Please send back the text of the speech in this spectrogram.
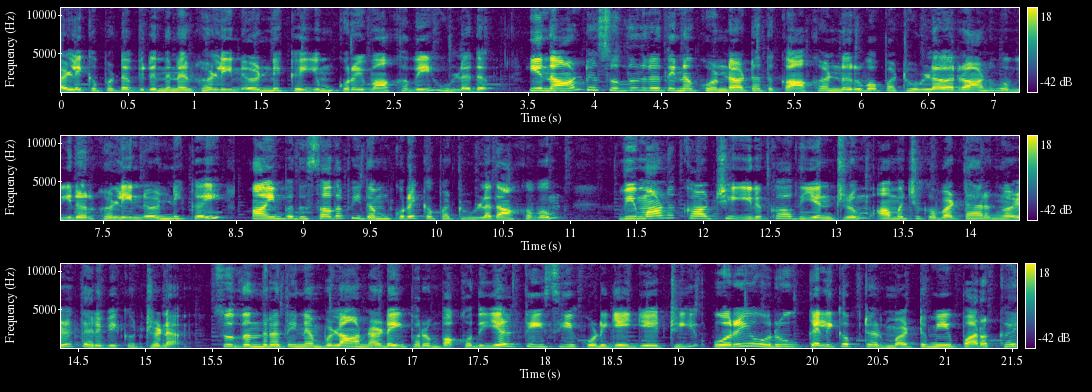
அளிக்கப்பட்ட விருந்தினர்களின் எண்ணிக்கையும் குறைவாகவே உள்ளது. இந்த ஆண்டு சுதந்திர தின கொண்டாட்டத்துக்காக நிறுவப்பட்டுள்ள ராணுவ வீரர்களின் எண்ணிக்கை ஐம்பது சதவீதம் குறைக்கப்பட்டுள்ளதாகவும் விமான காட்சி இருக்காது என்றும் அமைச்சக வட்டாரங்கள் தெரிவிக்கின்றன. சுதந்திர தின விழா நடைபெறும் பகுதியில் தேசிய கொடியை ஏற்றி ஒரே ஒரு ஹெலிகாப்டர் மட்டுமே பறக்க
